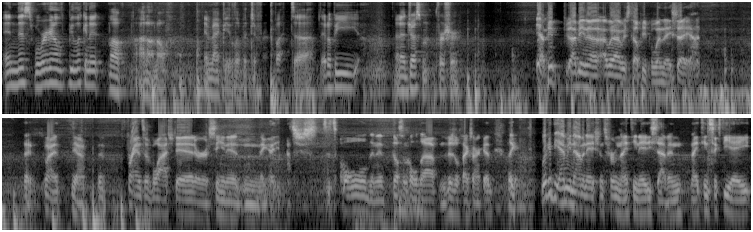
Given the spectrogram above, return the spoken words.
in this. We're gonna be looking at. Well, I don't know. It might be a little bit different, but uh, it'll be an adjustment for sure. yeah people, i mean uh, i would always tell people when they say that I, you know friends have watched it or seen it, and they go, "It's just it's old and it doesn't hold up, and the visual effects aren't good." Like, look at the Emmy nominations from 1987, 1968.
